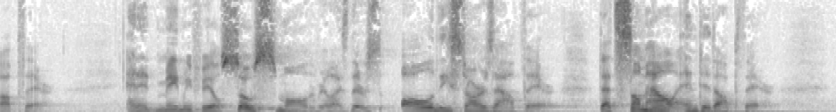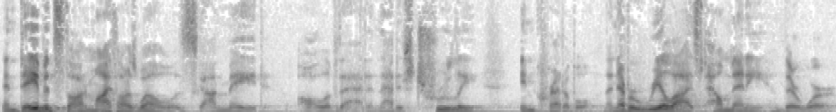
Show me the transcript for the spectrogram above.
up there. And it made me feel so small to realize there's all of these stars out there that somehow ended up there. And David's thought and my thought as well was God made all of that. And that is truly incredible. I never realized how many there were.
